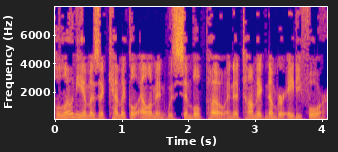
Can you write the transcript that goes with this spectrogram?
Polonium is a chemical element with symbol Po and atomic number 84.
